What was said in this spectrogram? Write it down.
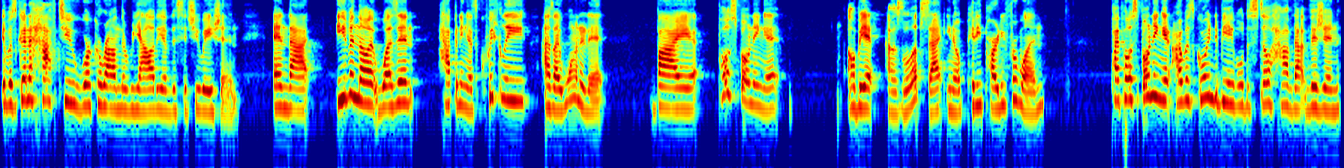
it was going to have to work around the reality of the situation. And that even though it wasn't happening as quickly as I wanted it, by postponing it, albeit I was a little upset, you know, pity party for one. By postponing it, I was going to be able to still have that vision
